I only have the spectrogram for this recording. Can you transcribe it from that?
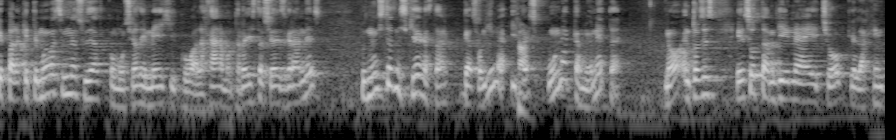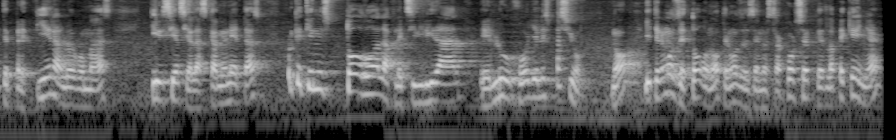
Que para que te muevas en una ciudad como Ciudad de México, Guadalajara, Monterrey, estas ciudades grandes, pues no necesitas ni siquiera gastar gasolina y traes una camioneta. ¿No? Entonces, eso también ha hecho que la gente prefiera luego más irse hacia las camionetas porque tienes toda la flexibilidad, el lujo y el espacio, ¿no? Y tenemos de todo, ¿no? Tenemos desde nuestra Corsair, que es la pequeña,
